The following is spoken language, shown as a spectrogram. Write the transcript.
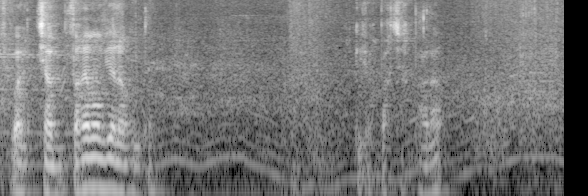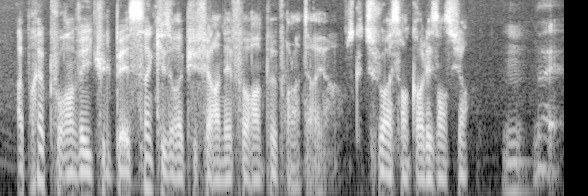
Tu vois, elle tient vraiment bien la route. hein. Ok, je vais repartir par là. Après, pour un véhicule PS5, ils auraient pu faire un effort un peu pour l'intérieur. Parce que tu vois, c'est encore les anciens. Mm, ouais.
